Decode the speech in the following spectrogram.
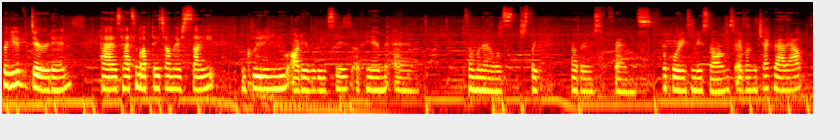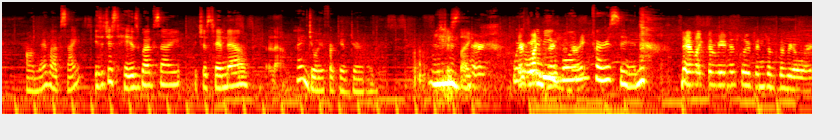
Forgive Durden has had some updates on their site, including new audio releases of him and someone else, just like brothers, friends, recording some new songs. So everyone can check that out on their website. Is it just his website? It's just him now? I don't know. I enjoy Forgive Durden. It's just like they're, we're they're gonna be person, one right? person. they're like the Venus Lupins of the real world.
